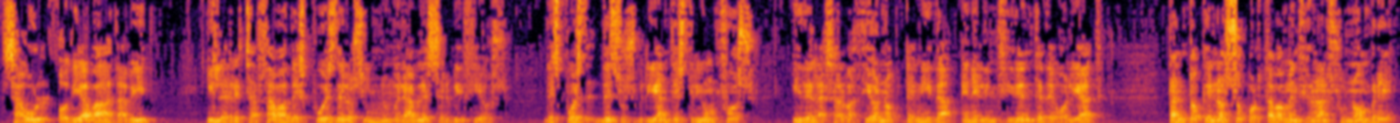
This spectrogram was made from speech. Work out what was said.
Saúl odiaba a David y le rechazaba después de los innumerables servicios, después de sus brillantes triunfos y de la salvación obtenida en el incidente de Goliat, tanto que no soportaba mencionar su nombre,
